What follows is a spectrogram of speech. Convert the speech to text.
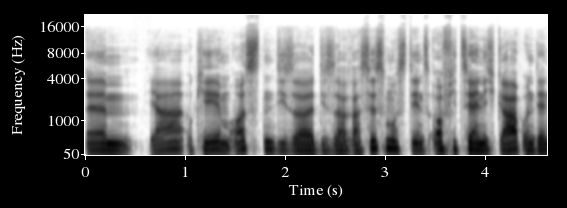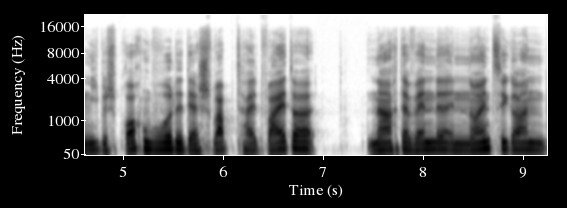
ähm, ja, okay, im Osten dieser, dieser Rassismus, den es offiziell nicht gab und der nie besprochen wurde, der schwappt halt weiter. Nach der Wende in den 90ern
